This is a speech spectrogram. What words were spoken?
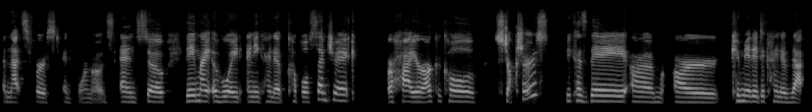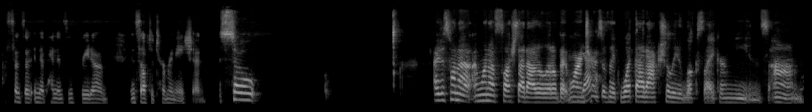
and that's first and foremost. And so they might avoid any kind of couple centric or hierarchical structures because they um, are committed to kind of that sense of independence and freedom and self determination. So, I just want to I want to flush that out a little bit more in Yeah. terms of like what that actually looks like or means. Um,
